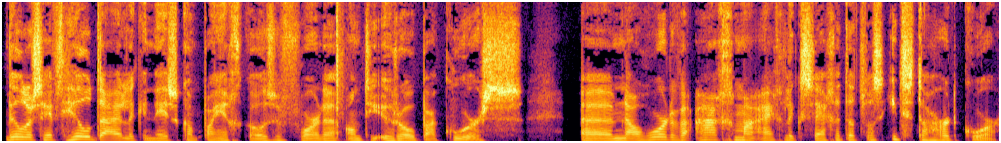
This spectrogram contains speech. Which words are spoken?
Wilders heeft heel duidelijk in deze campagne gekozen voor de anti-Europa-koers. Um, nou hoorden we Agema eigenlijk zeggen dat was iets te hardcore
